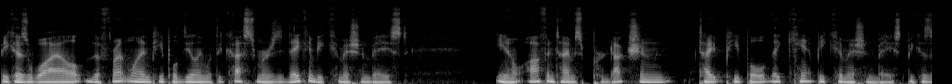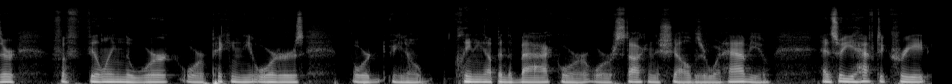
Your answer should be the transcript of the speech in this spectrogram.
because while the frontline people dealing with the customers, they can be commission based, you know, oftentimes production type people, they can't be commission based because they're fulfilling the work or picking the orders or, you know, cleaning up in the back or or stocking the shelves or what have you. And so you have to create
